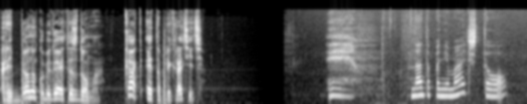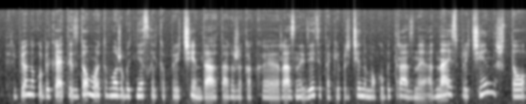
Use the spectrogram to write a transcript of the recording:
Ребенок убегает из дома. Как это прекратить? Надо понимать, что ребенок убегает из дома, это может быть несколько причин, да, так же как разные дети, так и причины могут быть разные. Одна из причин, что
